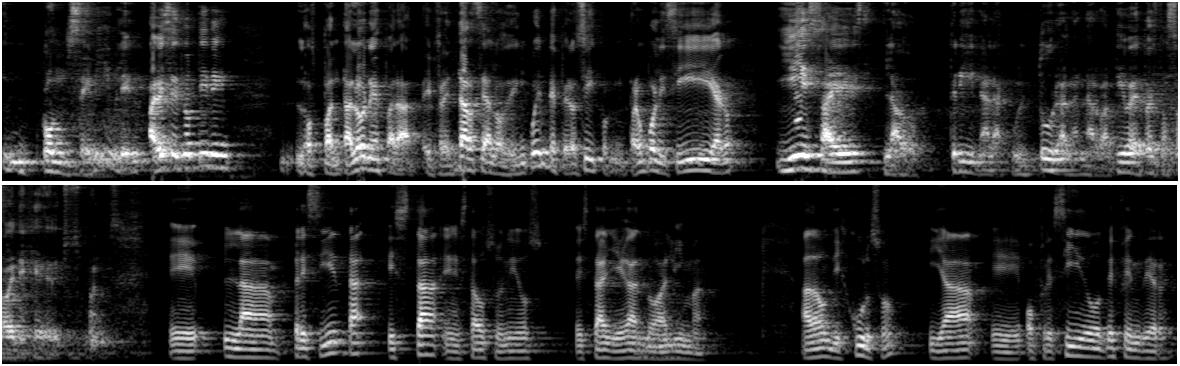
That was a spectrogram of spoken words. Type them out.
inconcebible. A veces no tienen los pantalones para enfrentarse a los delincuentes, pero sí contra un policía. Y esa es la doctrina, la cultura, la narrativa de todas estas ONG de derechos humanos. Eh, la presidenta está en Estados Unidos, está llegando a Lima. Ha dado un discurso y ha eh, ofrecido defender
